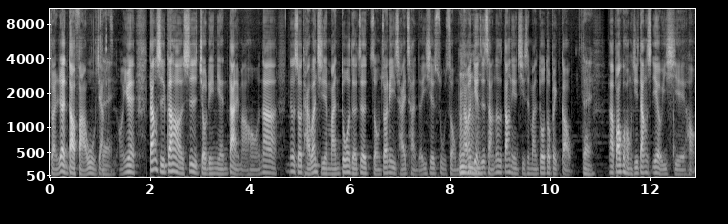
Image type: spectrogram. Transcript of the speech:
转任到法务这样子哦。因为当时刚好是九零年代嘛，吼，那那个时候台湾其实蛮多的这种专利财产的一些诉讼，台湾电子厂那个当年其实蛮多都被告，对，那包括宏基当时也有一些哈，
